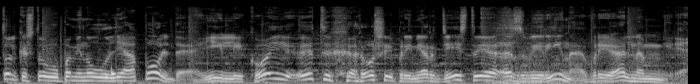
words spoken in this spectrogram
только что упомянул Леопольда, и Ликой – это хороший пример действия зверина в реальном мире.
